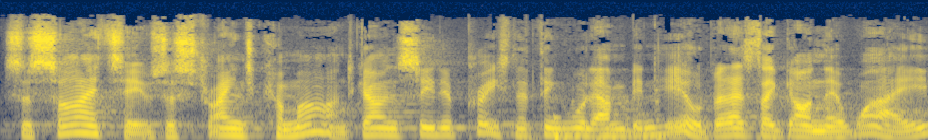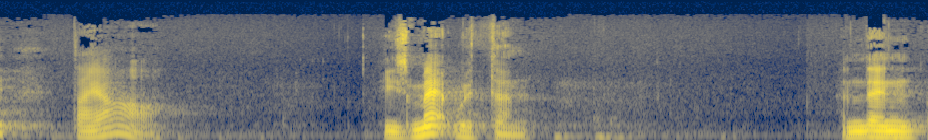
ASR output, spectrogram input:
society. It was a strange command. Go and see the priest. And they think, well, they haven't been healed. But as they go on their way, they are. He's met with them. And then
